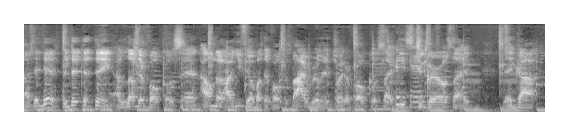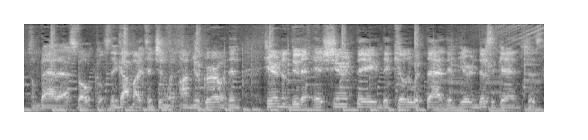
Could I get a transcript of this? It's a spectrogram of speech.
Uh, they did, they did the thing. I love their vocals, and I don't know how you feel about their vocals, but I really enjoy their vocals. Like Pretty these good. two girls, like they got some badass vocals. They got my attention with "I'm Your Girl," and then hearing them do that Ed Sheeran thing, they killed it with that. Then hearing this again, just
